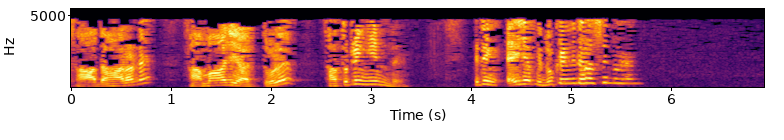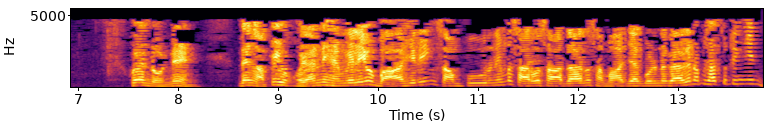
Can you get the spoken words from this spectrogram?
සාධාරණ සමාජයක් තුළ සතුටින් ඉන්න. ඉතින් ඇයි අපි දුකෙන් නිදහස් වෙන්න හොයන්නේ? හොයන්න ඕනේ දැන් අපි හොයන්නේ හැම වෙලෙම බාහිරින් සම්පූර්ණයෙන්ම ਸਰව සාධාරණ සමාජයක් ගොඩනගාගෙන අපි සතුටින් ඉන්න.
